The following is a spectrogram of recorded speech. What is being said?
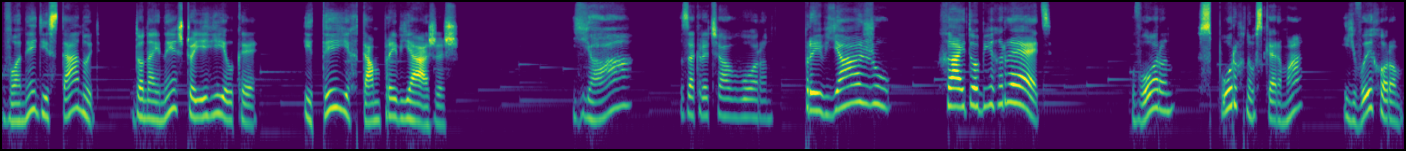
Вони дістануть до найнижчої гілки, і ти їх там прив'яжеш. Я? закричав ворон. Прив'яжу? Хай тобі грець. Ворон спурхнув з керма і вихором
